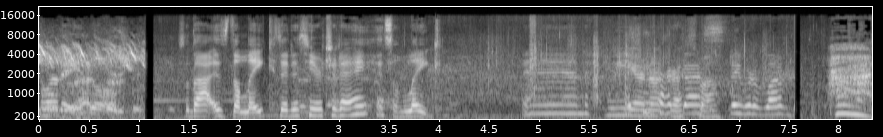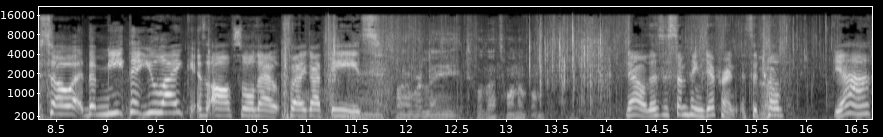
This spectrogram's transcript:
Four days old. So that is the lake that is here today. It's a lake. And we are not dressed well. They would have loved it. So the meat that you like is all sold out. So I got these. That's why we're late. Well, that's one of them. No, this is something different. It's a total. Yeah.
